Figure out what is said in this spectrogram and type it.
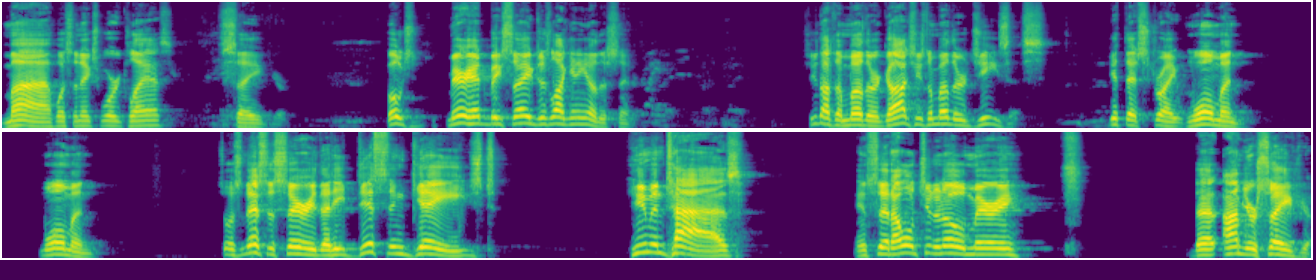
my, what's the next word, class? Savior. Folks, Mary had to be saved just like any other sinner. She's not the mother of God, she's the mother of Jesus. Get that straight. Woman, woman. So it's necessary that he disengaged human ties and said, I want you to know, Mary, that I'm your Savior.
